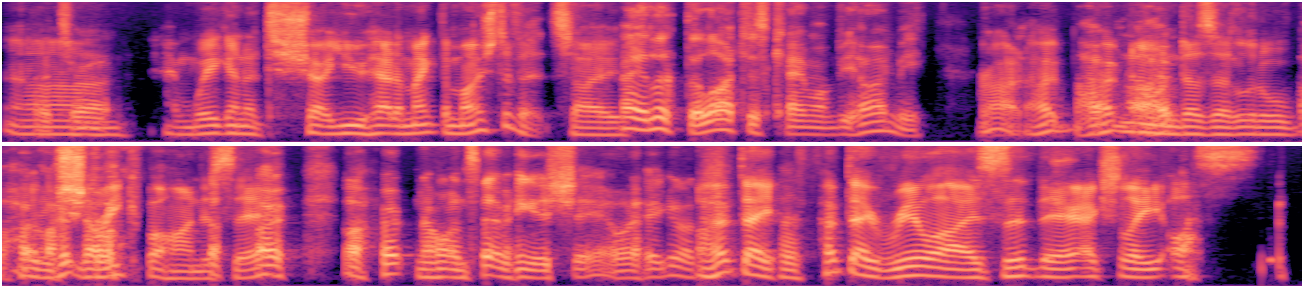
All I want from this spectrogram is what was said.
That's right. um, And we're going to show you how to make the most of it. So, Hey, look, the light just came on behind me. Right, I hope, I I hope- no I one hope- does a little, little I hope no streak behind us I, there. I hope no one's having a shower. Hang on. I hope they hope they realize that they're actually on.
